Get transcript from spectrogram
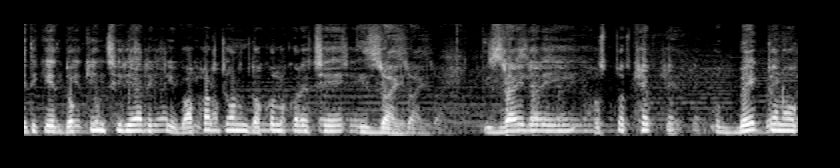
এদিকে দক্ষিণ সিরিয়ার একটি বাফার জোন দখল করেছে ইসরায়েল। ইসরায়েলের এই হস্তক্ষেপকে উদ্বেগজনক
